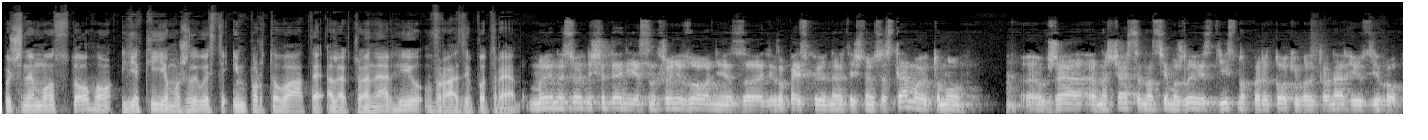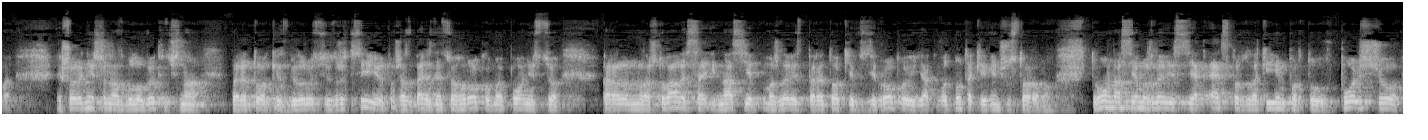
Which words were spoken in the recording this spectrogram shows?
почнемо з того, які є можливості імпортувати електроенергію в разі потреби. Ми на сьогоднішній день є синхронізовані з європейською енергетичною системою, тому е, вже е, на щастя, в нас є можливість дійсно перетоків електроенергії з Європи. Якщо раніше у нас було виключно перетоки з Білорусі з Росією, то вже з березня цього року ми повністю переналаштувалися, і в нас є можливість перетоків з Європою як в одну, так і в іншу сторону. Тому в нас є можливість як експорту, так і імпорту в Польщу,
